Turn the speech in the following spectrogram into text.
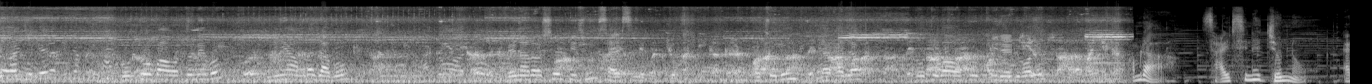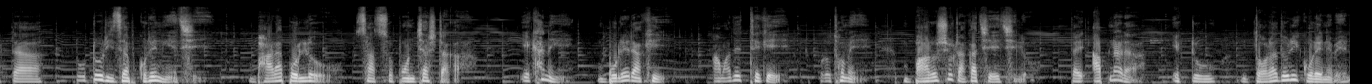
এখান থেকে টোটো বা অটো নেব, নিয়ে আমরা যাব বেনারসের কিছু সাইট সিন চলুন, দেখা যাক টোটো বা অটো কী রেট বলে। আমরা সাইট সিনের জন্য একটা টোটো রিজার্ভ করে নিয়েছি। ভাড়া পড়ল সাতশো পঞ্চাশ টাকা। এখানে বলে রাখি, আমাদের থেকে প্রথমে বারোশো টাকা চেয়েছিল। তাই আপনারা একটু দরাদরি করে নেবেন।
